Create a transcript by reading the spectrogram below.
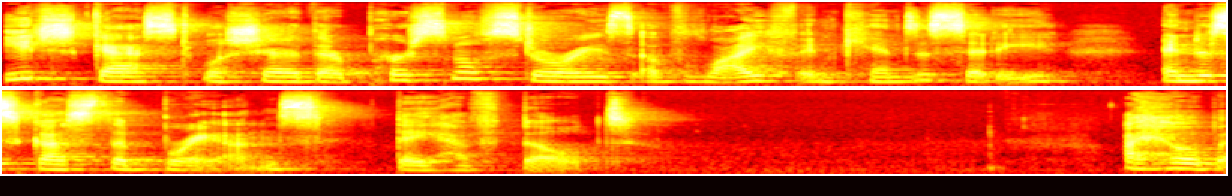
Each guest will share their personal stories of life in Kansas City and discuss the brands they have built. I hope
